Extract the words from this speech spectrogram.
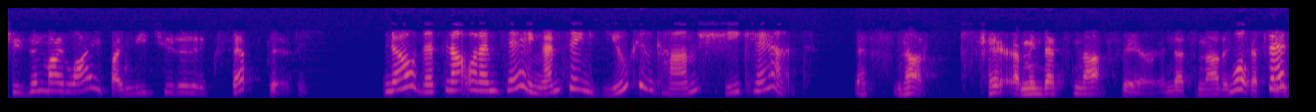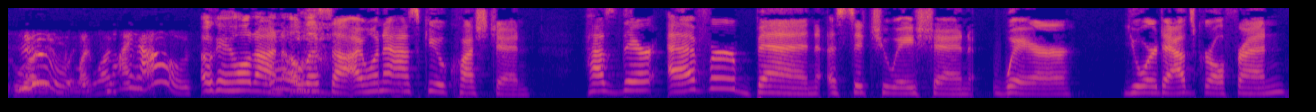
She's in my life. I need you to accept this. No, that's not what I'm saying. I'm saying you can come, she can't. That's not fair. I mean, that's not fair, and that's not Well, accepting says who I am my It's life. my house. Okay, hold on. Oh. Alyssa, I want to ask you a question. Has there ever been a situation where your dad's girlfriend,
